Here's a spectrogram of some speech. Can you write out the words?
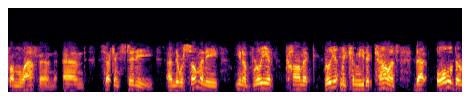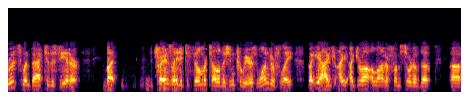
from Laugh-In and Second City, and there were so many, you know, brilliant comic, brilliantly comedic talents that all of their roots went back to the theater but translated to film or television careers wonderfully. But yeah, I, I, I draw a lot of from sort of the uh,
